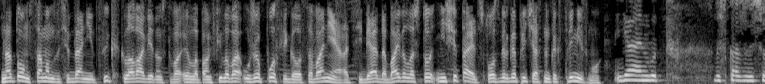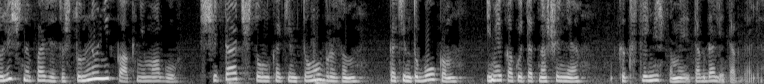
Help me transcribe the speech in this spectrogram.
На том самом заседании ЦИК глава ведомства Элла Памфилова уже после голосования от себя добавила, что не считает Шлосберга причастным к экстремизму. Я вот высказываю свою личную позицию, что ну никак не могу считать, что он каким-то образом, каким-то боком имеет какое-то отношение к экстремистам и так далее, и так далее.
